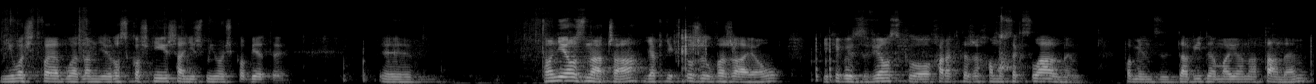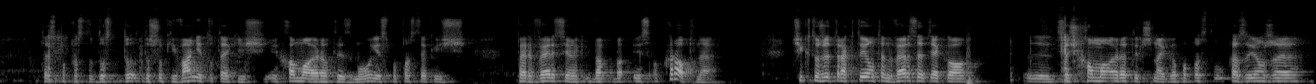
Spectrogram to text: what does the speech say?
Miłość twoja była dla mnie rozkoszniejsza niż miłość kobiety. Yy, To nie oznacza, jak niektórzy uważają, jakiegoś związku o charakterze homoseksualnym pomiędzy Dawidem a Jonatanem. To jest po prostu do, doszukiwanie tutaj jakiegoś homoerotyzmu, jest po prostu jakąś perwersją, jest okropne. Ci, którzy traktują ten werset jako y, coś homoerotycznego, po prostu ukazują, że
